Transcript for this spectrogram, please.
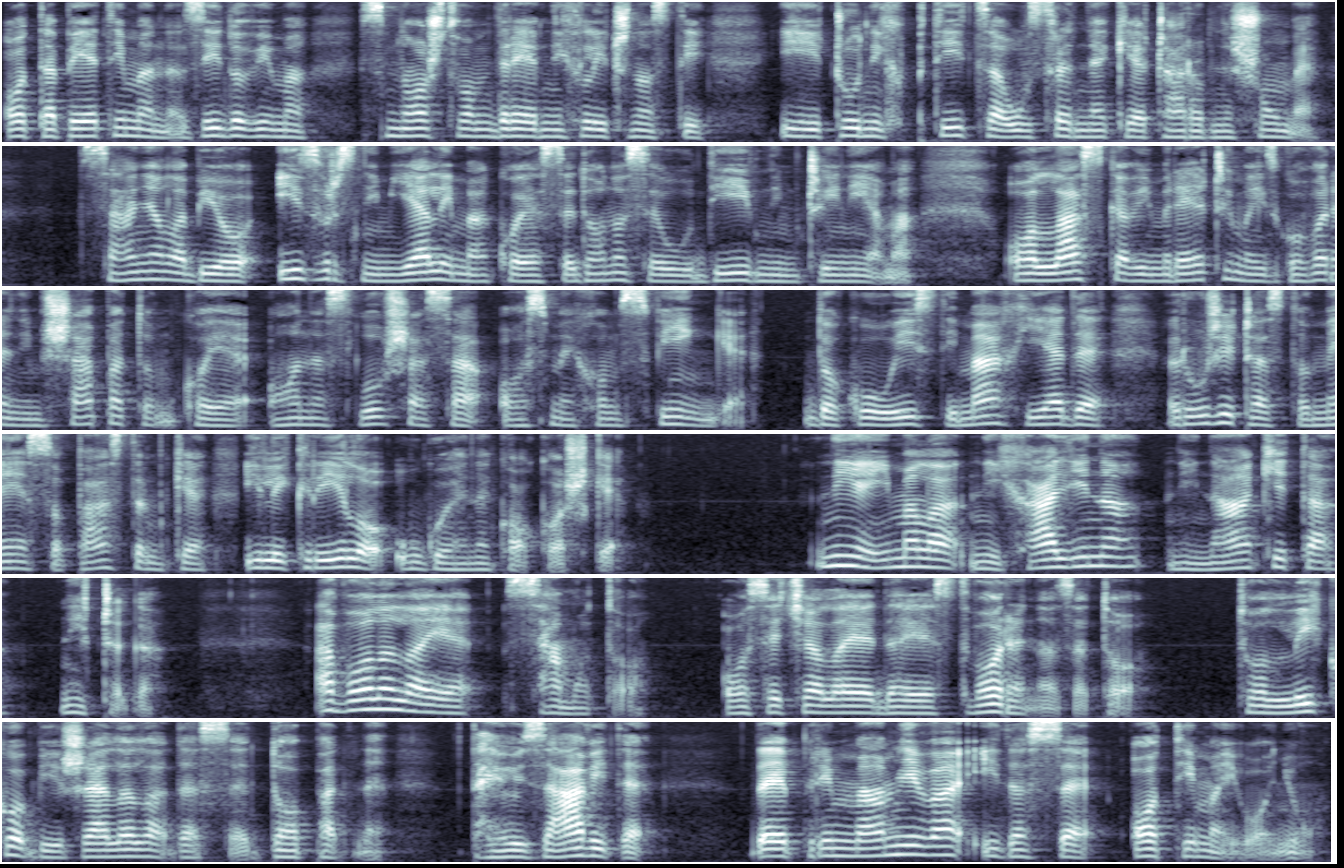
o tapetima na zidovima s mnoštvom drevnih ličnosti i čudnih ptica usred neke čarobne šume – Sanjala bi o izvrsnim jelima koja se donose u divnim činijama, o laskavim rečima izgovorenim šapatom koje ona sluša sa osmehom sfinge, dok u isti mah jede ružičasto meso pastrmke ili krilo ugojene kokoške. Nije imala ni haljina, ni nakita, ničega. A volela je samo to. Osećala je da je stvorena za to. Toliko bi želela da se dopadne, da joj zavide – da je primamljiva i da se otimaju o nju.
